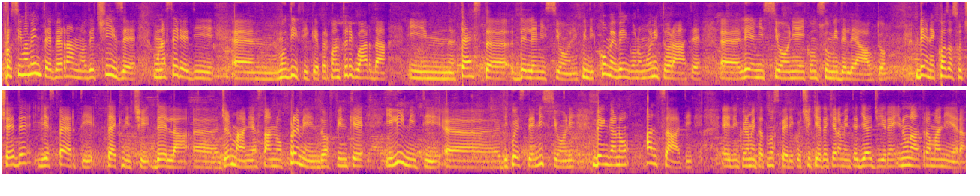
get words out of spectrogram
Prossimamente verranno decise una serie di ehm, modifiche per quanto riguarda i mm, test delle emissioni, quindi come vengono monitorate eh, le emissioni e i consumi delle auto. Bene, cosa succede? Gli esperti tecnici della eh, Germania stanno premendo affinché i limiti eh, di queste emissioni vengano alzati e l'inquinamento atmosferico ci chiede chiaramente di agire in un'altra maniera.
